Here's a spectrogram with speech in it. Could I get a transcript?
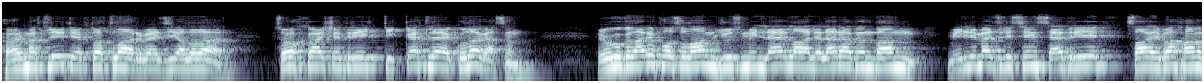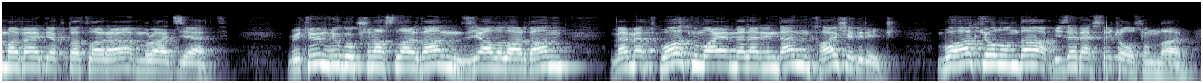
Hörmətli deputatlar və ziyalılar, çox xahiş edirik diqqətlə qulaq asın. Hüquqları pozulan yüz minlərlə ailələr adından Milli Məclisin sədri Sahibə xanıma və deputatlara müraciət. Bütün hüquqşünaslardan, ziyalılardan və mətbuat nümayəndələrindən xahiş edirik. Bu haqq yolunda bizə dəstək olsunlar.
